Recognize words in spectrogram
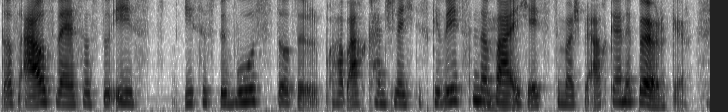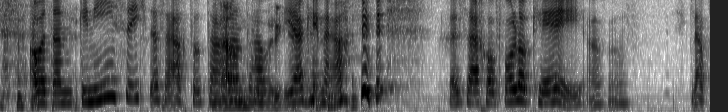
das auswählst, was du isst, ist es bewusst oder habe auch kein schlechtes Gewissen dabei. Mhm. Ich esse zum Beispiel auch gerne Burger. Aber dann genieße ich das auch total und habe, ja genau. das ist auch voll okay. Also ich glaube,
